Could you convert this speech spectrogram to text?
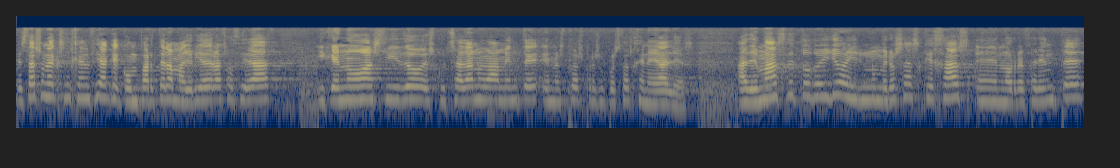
Esta es una exigencia que comparte la mayoría de la sociedad y que no ha sido escuchada nuevamente en estos presupuestos generales. Además de todo ello, hay numerosas quejas en lo referente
